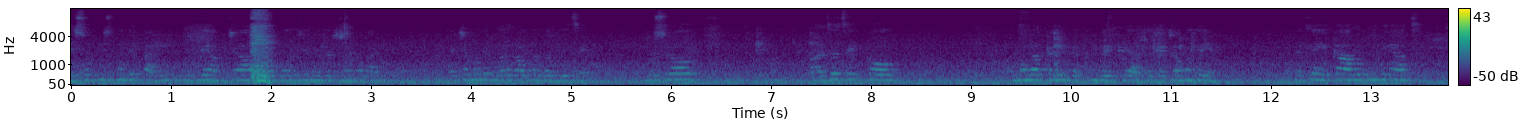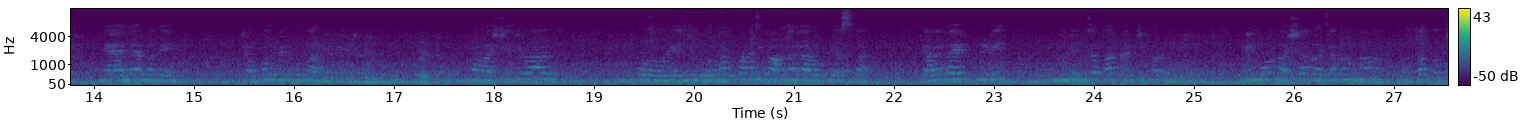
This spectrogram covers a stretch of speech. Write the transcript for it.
एस ओ पीजमध्ये काही मुद्दे आमच्यासमोर जे निदर्शनाला आले त्याच्यामध्ये भर घालणं गरजेचं आहे. दुसरं आजच एक आम्हाला काही व्यक्ती भेटल्या तर त्याच्यामध्ये. त्यातल्या एका आरोपीने आज न्यायालयामध्ये चप्पल फेकून मारले. त्याच्यावर किंवा जेव्हा यांनी गोमटपणाने वागणारे आरोपी असतात. त्यावेळेला हे पीडित मुलींचं फार खच्चीकरण होतं. आणि म्हणून अशा घटकांना अर्थातच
